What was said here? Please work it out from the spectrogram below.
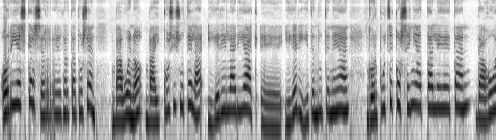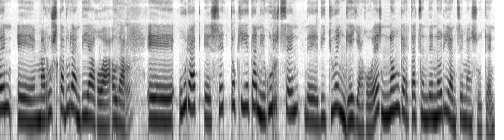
Horri esker zer eh, gertatu zen? Ba, bueno, ba, ikusi zutela igerilariak e, igeri egiten dutenean, gorputzeko zein ataleetan dagoen e, marruskadura handiagoa. Hau da, Aha. E, urak e, tokietan igurtzen e, dituen gehiago, ez? Non gertatzen den hori antzeman zuten.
